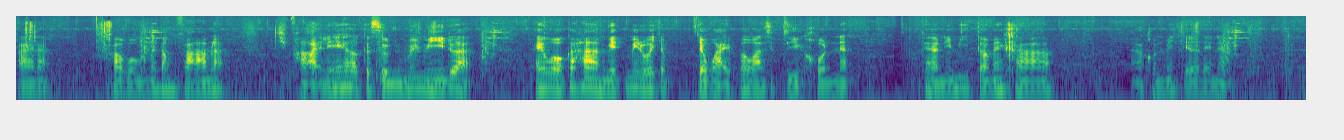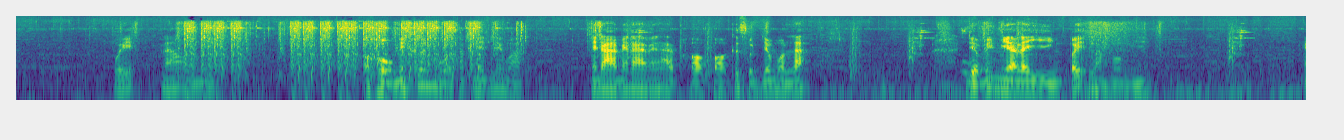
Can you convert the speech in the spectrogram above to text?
ไปละเข้าวงไม่ต้องฟาร์มละชิบหายแล้วกระสุนไม่มีด้วย ไอวอลก็ห้าเม็ดไม่รู้ว่าจะจะไหวปะวะสิบสี่คนเนี่ยแถวนี้มีตัวไหมครับหาคนไม่เจอเลยเนี่ยเว้ยหน้าผมนี้ โห ไม่ขึ้นหัวสักเม็ดเลยวะไม่ได้ไม่ได้ไม่ได้พอพอกระสุนจะหมดละ เดี๋ยวไม่มีอะไรยิง เอ้ยหลังผมนี้แหม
